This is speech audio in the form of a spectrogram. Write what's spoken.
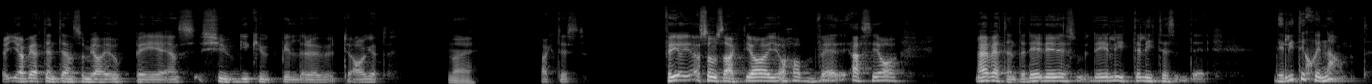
Jag, vet inte ens om jag är uppe i ens 20 kukbilder överhuvudtaget. Nej. Faktiskt. För jag, som sagt, jag, jag har... Alltså jag... Jag vet inte. Det, det, det är lite, lite... Det, det är lite genant.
